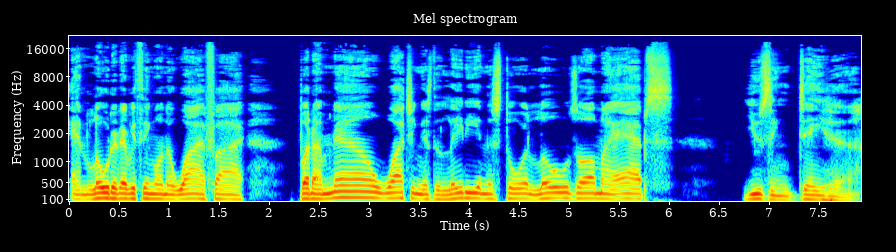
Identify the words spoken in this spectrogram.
and loaded everything on the Wi-Fi. But I'm now watching as the lady in the store loads all my apps using data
